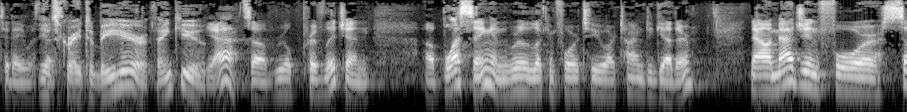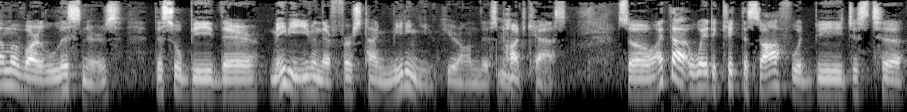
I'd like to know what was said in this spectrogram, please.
today with It's us. It's great to be here. Thank you. Yeah, it's a real privilege and a blessing, and really looking forward to our time together. Now, imagine for some of our listeners, this will be their, maybe even their first time meeting you here on this hmm. podcast. So I thought a way to kick this off would be just to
